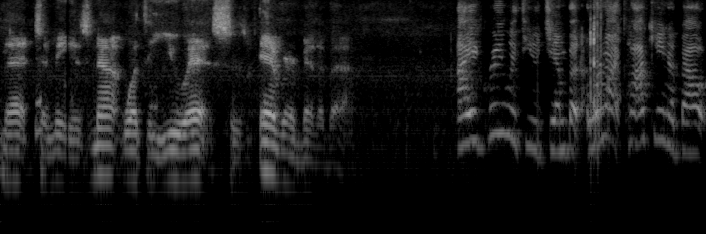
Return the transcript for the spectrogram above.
that to me is not what the U.S. has ever been about. I agree with you, Jim, but we're not talking about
